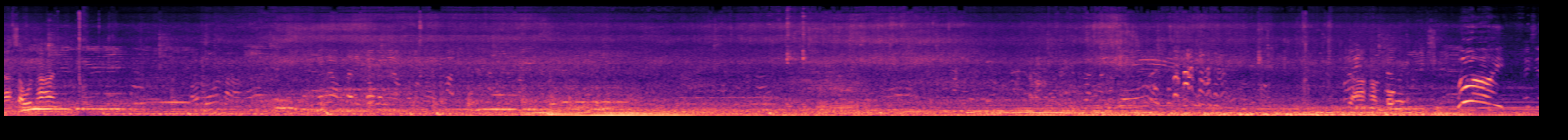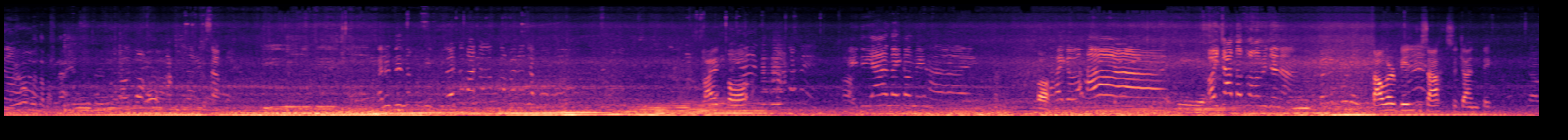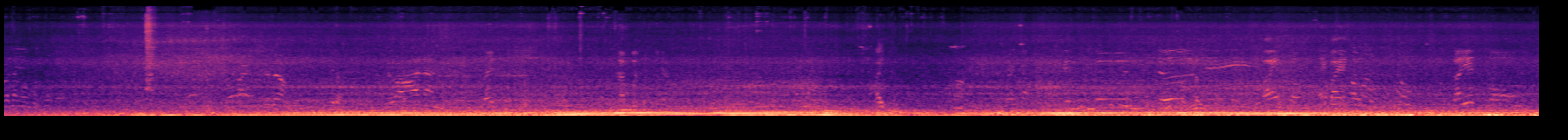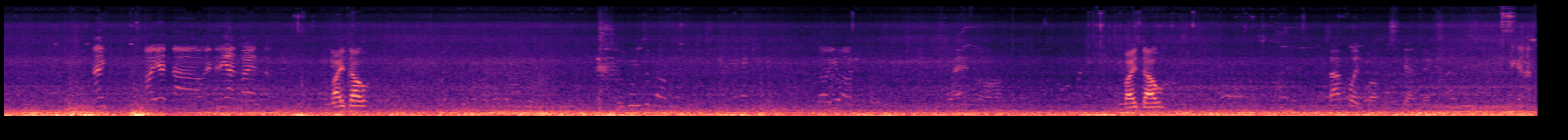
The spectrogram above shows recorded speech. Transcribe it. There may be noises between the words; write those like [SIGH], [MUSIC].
Wala sa unahan. Hoy! Ano din ako dito? Tumatanggap ka pa na sa buko. Kahit po. Adriana, ay kami, hi. Oh, Hi kami, hi. si Oy, chatot mo kami dyan ah. Tower Bill, isa, estudyante. Bye daw. Ah. Bye daw. Sample po. Hindi ka na.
